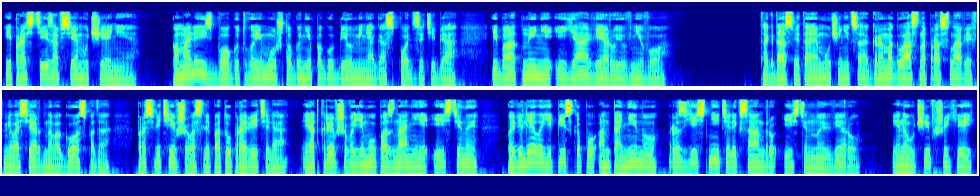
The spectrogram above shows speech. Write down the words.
и прости за все мучения. Помолись Богу твоему, чтобы не погубил меня Господь за тебя, ибо отныне и я верую в Него». Тогда святая мученица, громогласно прославив милосердного Господа, просветившего слепоту правителя и открывшего ему познание истины, повелела епископу Антонину разъяснить Александру истинную веру и научивший ей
